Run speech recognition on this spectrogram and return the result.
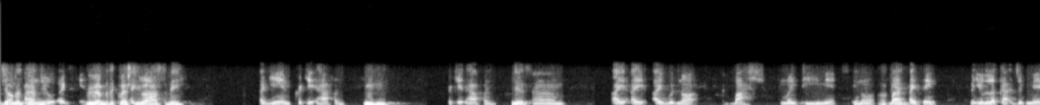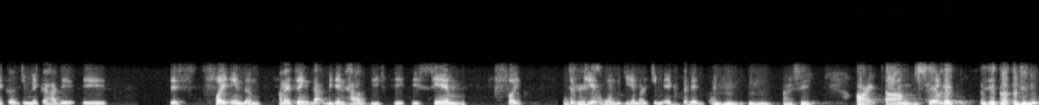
Jonathan, Andrew, again, remember the question again, you asked me? Again, cricket happened. Mm-hmm. Cricket happened. Yes. Um, I, I, I would not bash my teammates, you know, okay. but I think when you look at Jamaica, Jamaica had a, a, this fight in them, and I think that we didn't have the the, the same fight okay. to take home the game as Jamaica did. Mm-hmm, mm-hmm. I see. All right. Um, stay with the, continue.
